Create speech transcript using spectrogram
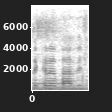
व्यक्त करता भी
